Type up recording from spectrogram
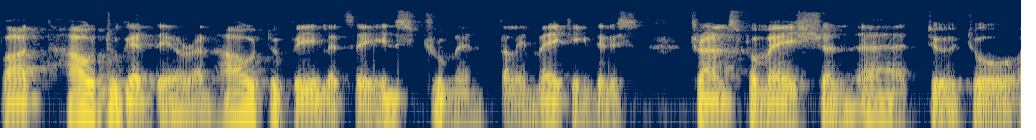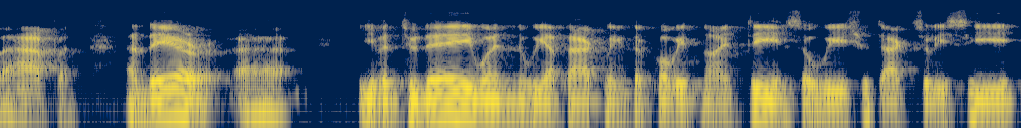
but how to get there and how to be, let's say, instrumental in making this transformation uh, to to happen. And there, uh, even today, when we are tackling the COVID-19, so we should actually see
